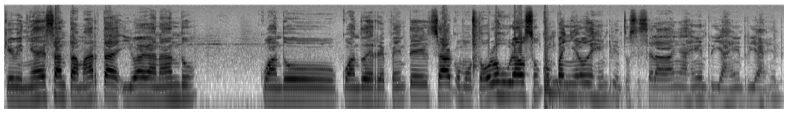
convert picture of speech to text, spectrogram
que venía de Santa Marta iba ganando cuando cuando de repente, o sea, como todos los jurados son compañeros de Henry, entonces se la dan a Henry, a Henry, a Henry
